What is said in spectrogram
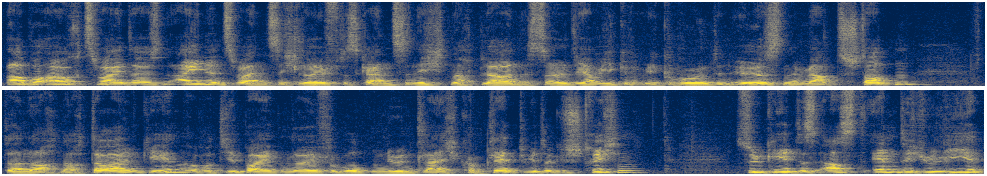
Aber auch 2021 läuft das Ganze nicht nach Plan. Es sollte ja wie, gewohnt in Ösen im März starten, danach nach Dahlen gehen, aber die beiden Läufe wurden nun gleich komplett wieder gestrichen. So geht es erst Ende Juli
